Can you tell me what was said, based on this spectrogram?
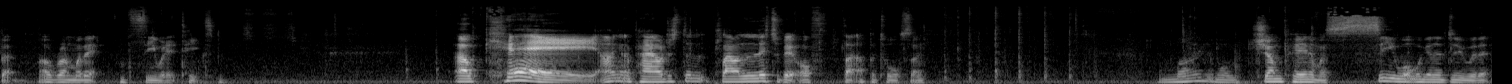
but I'll run with it and see what it takes. Okay, I'm going to plow just to plough a little bit off that upper torso. Mine, and we'll jump in and we'll see what we're going to do with it.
